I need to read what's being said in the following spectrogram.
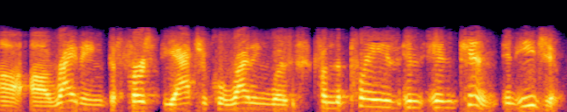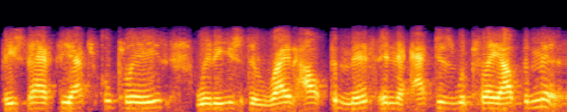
uh, uh, writing, the first theatrical writing was from the plays in, in Kim, in Egypt. They used to have theatrical plays where they used to write out the myth and the actors would play out the myth.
